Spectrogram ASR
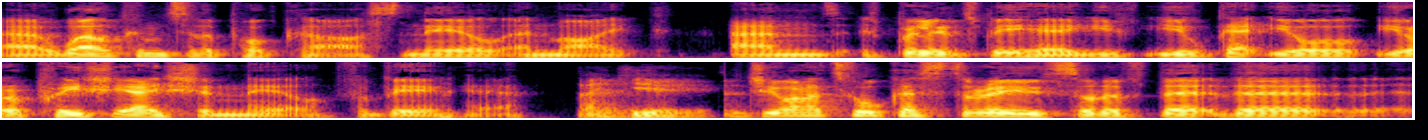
Uh, welcome to the podcast, Niall and Mike. And it's brilliant to be here. You, you'll get your your appreciation, Niall, for being here. Thank you. Do you want to talk us through sort of the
